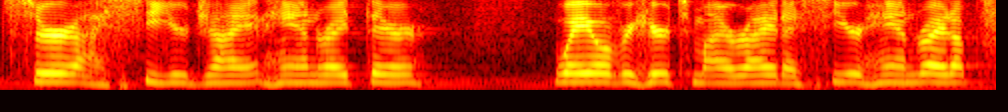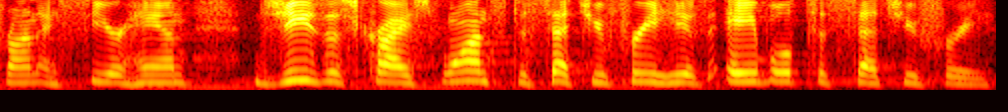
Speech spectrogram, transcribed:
Sir, I see your giant hand right there. Way over here to my right, I see your hand right up front. I see your hand. Jesus Christ wants to set you free. He is able to set you free.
